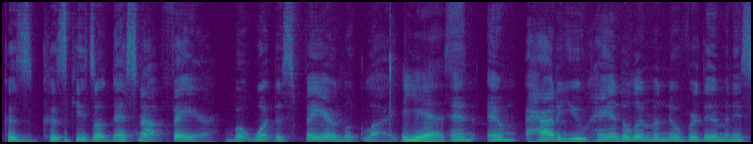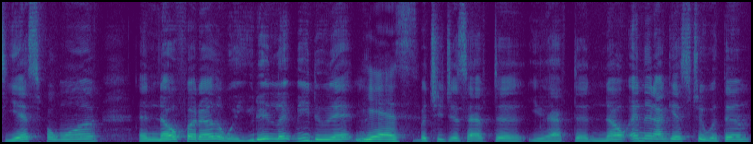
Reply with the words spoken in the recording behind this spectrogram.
because because kids are that's not fair. But what does fair look like? Yes. And and how do you handle and maneuver them? And it's yes for one and no for the other. way. you didn't let me do that. yes. But you just have to you have to know. And then I guess too with them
